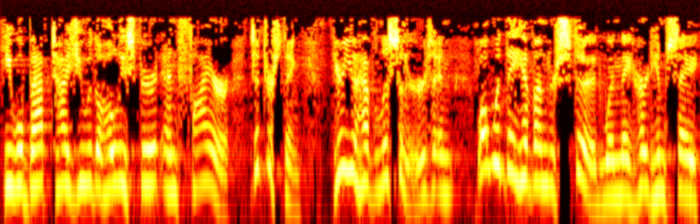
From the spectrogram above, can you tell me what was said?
He will baptize you with the Holy Spirit and fire. It's interesting. Here you have listeners, and what would they have understood when they heard him say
